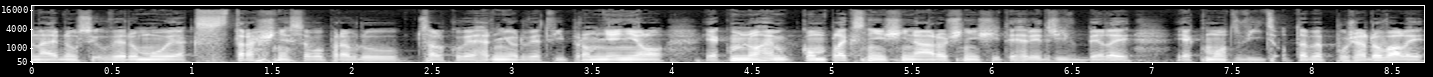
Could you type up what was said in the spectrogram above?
najednou si uvědomuji, jak strašně se opravdu celkově herní odvětví proměnilo, jak mnohem komplexnější, náročnější ty hry dřív byly, jak moc víc od tebe požadovali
